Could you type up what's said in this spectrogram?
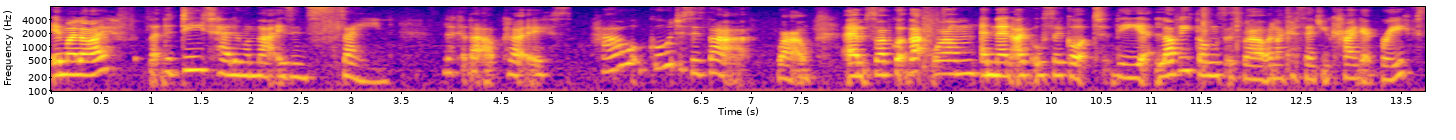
in my life. Like the detailing on that is insane. Look at that up close. How gorgeous is that? wow. Um so i've got that one and then i've also got the lovely thongs as well and like i said you can get briefs.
